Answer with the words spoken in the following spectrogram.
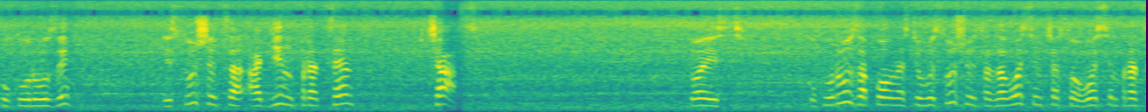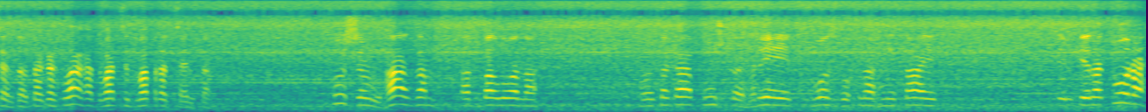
кукурузы и сушится 1% в час. То есть кукуруза полностью высушивается за 8 часов, 8%, так как влага 22%. Сушим газом от баллона. Вот такая пушка греет, воздух нагнетает. Температура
